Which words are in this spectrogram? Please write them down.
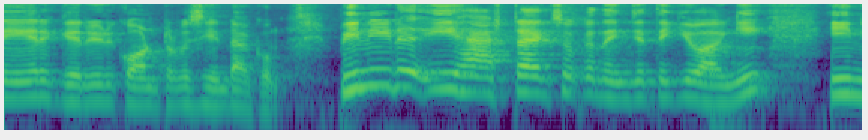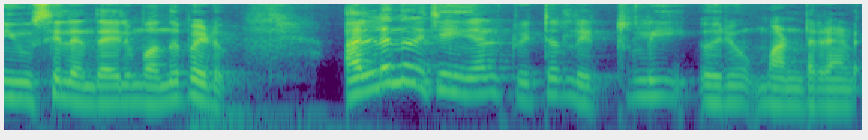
നേരെ കയറി ഒരു കോൺട്രവേഴ്സി ഉണ്ടാക്കും. പിന്നീട് ഈ ഹാഷ്ടാഗ്സ് ഒക്കെ നെഞ്ചത്തേക്ക് വാങ്ങി ഈ ന്യൂസിൽ എന്തായാലും വന്ന് പെടും. അല്ലെന്ന് വെച്ച് കഴിഞ്ഞാൽ ട്വിറ്റർ ലിറ്ററലി ഒരു മണ്ടരാണ്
